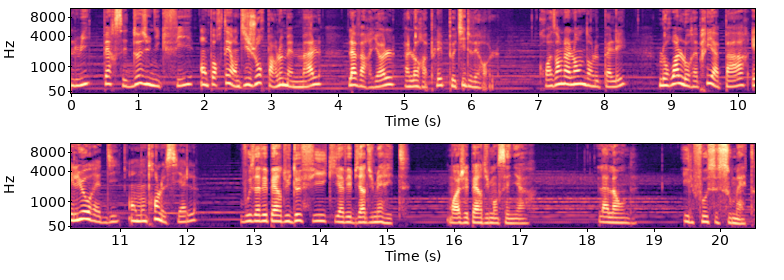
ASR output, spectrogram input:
lui, perd ses deux uniques filles, emportées en dix jours par le même mal, la variole, alors appelée Petite Vérole. Croisant la lande dans le palais, le roi l'aurait pris à part et lui aurait dit, en montrant le ciel Vous avez perdu deux filles qui avaient bien du mérite. Moi j'ai perdu mon seigneur. La lande, il faut se soumettre.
